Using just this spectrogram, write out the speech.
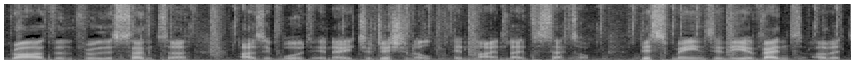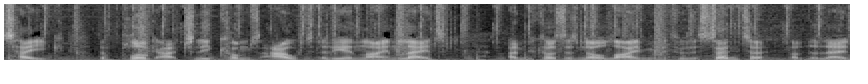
rather than through the centre as it would in a traditional inline lead setup. This means in the event of a take, the plug actually comes out of the inline lead and because there's no line running through the centre of the lead,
